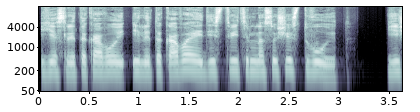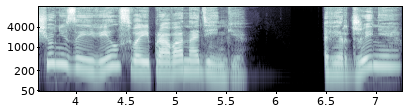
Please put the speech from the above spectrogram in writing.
если таковой или таковая действительно существует, еще не заявил свои права на деньги. Вирджиния,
